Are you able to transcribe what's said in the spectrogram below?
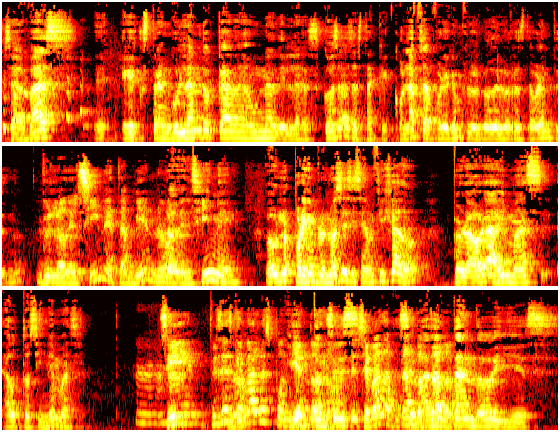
O sea, vas eh, estrangulando cada una de las cosas hasta que colapsa, por ejemplo, lo de los restaurantes, ¿no? Lo del cine también, ¿no? Lo del cine. O no, por ejemplo, no sé si se han fijado, pero ahora hay más autocinemas. Sí, pues es que va respondiendo, Y entonces ¿no? Se, se va adaptando Se va todo. adaptando y es,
